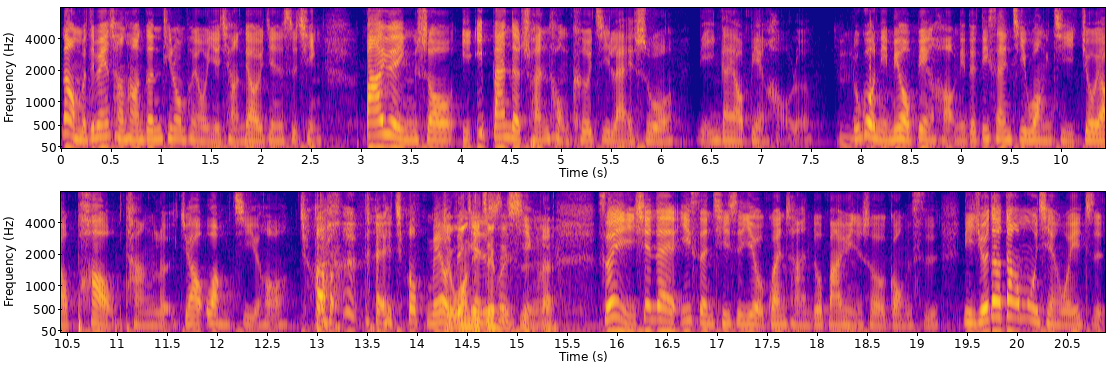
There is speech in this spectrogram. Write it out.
那我们这边常常跟听众朋友也强调一件事情：八月营收以一般的传统科技来说，你应该要变好了。如果你没有变好，你的第三季旺季就要泡汤了，就要忘记哈，就要对，对就没有这件事情了。所以现在 Eason 其实也有观察很多八月营收的公司，你觉得到目前为止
